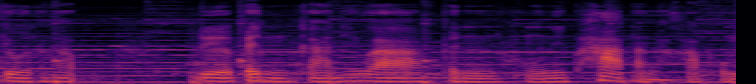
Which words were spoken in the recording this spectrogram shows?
อยู่นะครับ หรือเป็นการที่ว่าเป็นของนิพพานนั่นแหละครับผม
